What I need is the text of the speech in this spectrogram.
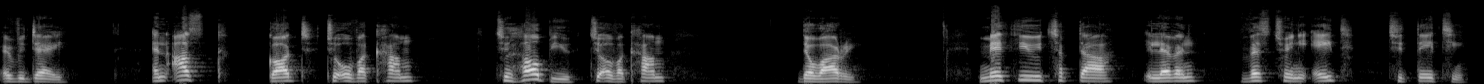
every day and ask God to overcome, to help you to overcome the worry. Matthew chapter 11, verse 28 to 30.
